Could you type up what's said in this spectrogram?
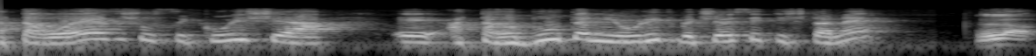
אתה רואה איזשהו סיכוי שהתרבות שה- הניהולית בצ'לסי תשתנה? לא,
